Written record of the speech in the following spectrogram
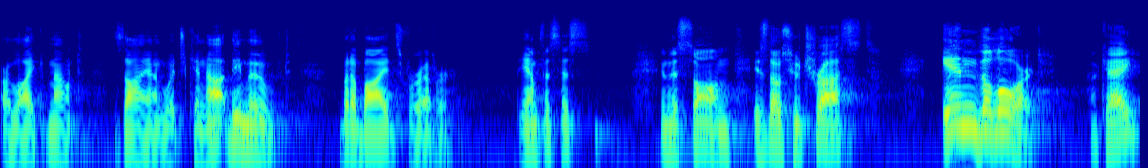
are like Mount Zion, which cannot be moved, but abides forever. The emphasis in this psalm is those who trust in the Lord. Okay?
